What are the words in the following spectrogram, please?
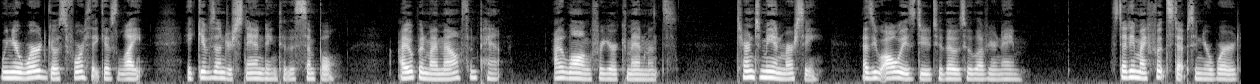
When your word goes forth, it gives light, it gives understanding to the simple. I open my mouth and pant. I long for your commandments. Turn to me in mercy, as you always do to those who love your name. Steady my footsteps in your word.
